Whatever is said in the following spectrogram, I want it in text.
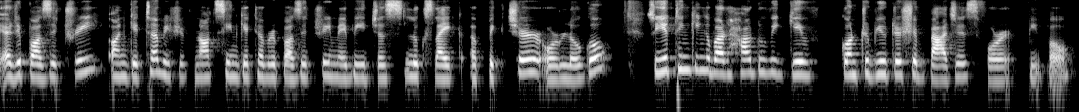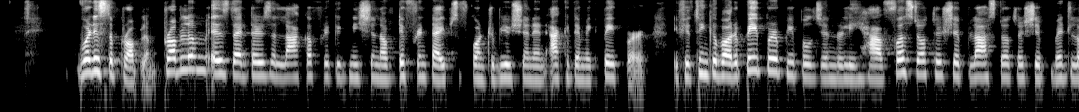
a, repository on GitHub. If you've not seen GitHub repository, maybe it just looks like a picture or logo. So you're thinking about how do we give contributorship badges for people? what is the problem? Problem is that there's a lack of recognition of different types of contribution in academic paper. If you think about a paper, people generally have first authorship, last authorship, middle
